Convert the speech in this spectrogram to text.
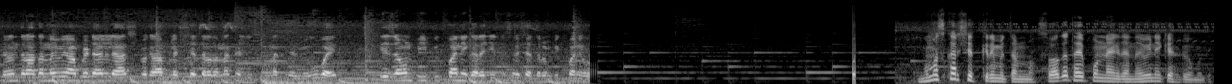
त्यानंतर आता नवीन अपडेट आलेले आज प्रकार आपल्या क्षेत्रात नखाली नखाली उभा आहे. ते जाऊन पी पीक पाणी करायची दुसऱ्या क्षेत्रातून पीक पाणी नमस्कार शेतकरी मित्रांनो स्वागत आहे पुन्हा एकदा नवीन एका व्हिडिओमध्ये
